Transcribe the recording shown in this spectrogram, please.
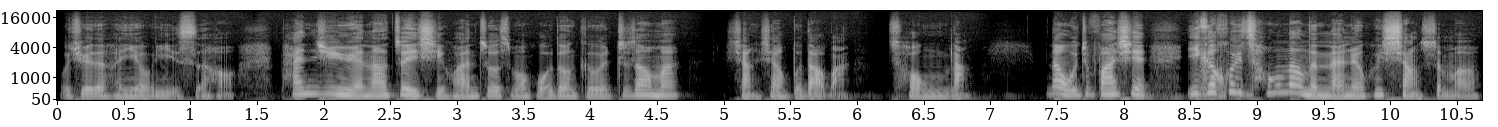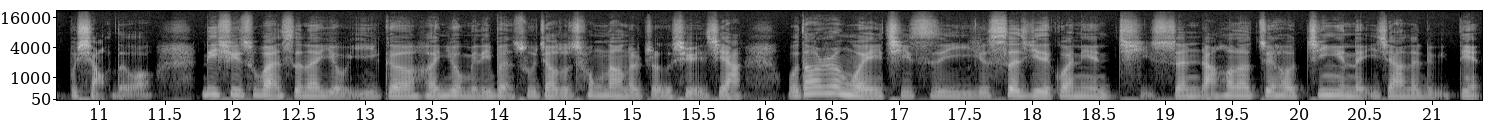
我觉得很有意思哈。潘俊元呢最喜欢做什么活动？各位知道吗？想象不到吧？冲浪。那我就发现一个会冲浪的男人会想什么？不晓得哦。立旭出版社呢有一个很有名的一本书叫做《冲浪的哲学家》，我倒认为其实以一个设计的观念起身，然后呢最后经营了一家的旅店。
